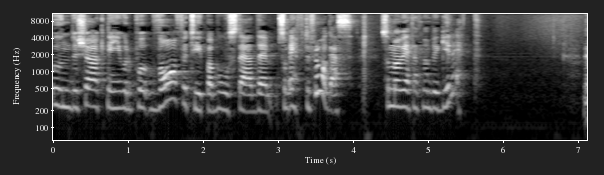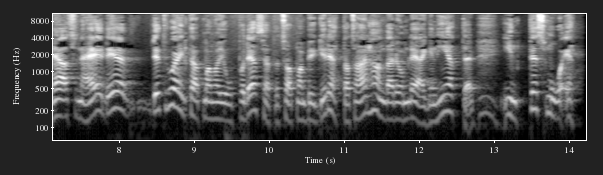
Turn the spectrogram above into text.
undersökning gjord på vad för typ av bostäder som efterfrågas? Så man vet att man bygger rätt? Nej, alltså, nej det, det, tror jag inte att man har gjort på det sättet så att man bygger rätt. Alltså här handlar det om lägenheter. Inte små ett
